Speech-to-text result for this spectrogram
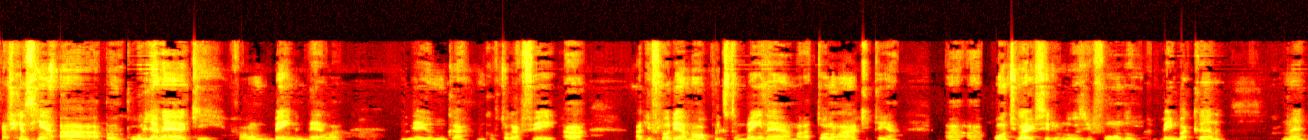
acho que assim, a, a Pampulha, né, que falam bem dela, né, eu nunca, nunca fotografei, a, a de Florianópolis também, né, a maratona lá, que tem a, a, a ponte lá, Ercílio Luz de fundo, bem bacana, né,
